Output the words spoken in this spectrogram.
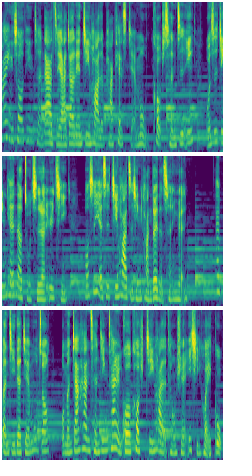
欢迎收听成大职涯教练计划的 Podcast 节目，Coach 陈之英，我是今天的主持人玉琪，同时也是计划执行团队的成员。在本集的节目中，我们将和曾经参与过 Coach 计划的同学一起回顾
